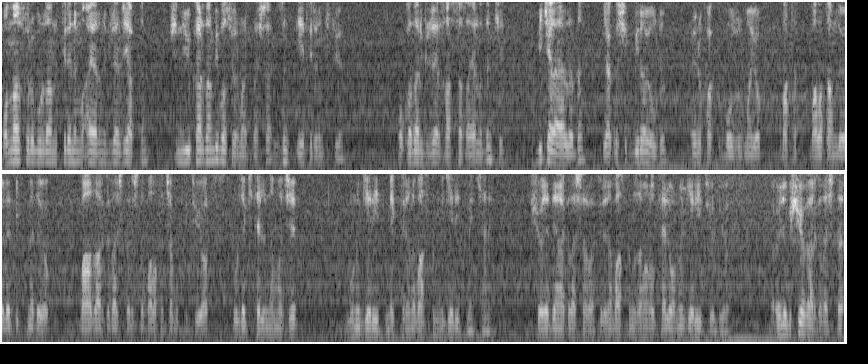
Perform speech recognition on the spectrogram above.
Ondan sonra buradan frenimin ayarını güzelce yaptım. Şimdi yukarıdan bir basıyorum arkadaşlar. Zınk diye freni tutuyor. O kadar güzel hassas ayarladım ki. Bir kere ayarladım. Yaklaşık bir ay oldu. En ufak bir bozulma yok. Balatamda öyle bitme de yok. Bazı arkadaşlar işte balata çabuk bitiyor. Buradaki telin amacı bunu geri itmek. Frene bastım mı geri itmek yani. Şöyle diyen arkadaşlar var. Frene bastığımız zaman o tel onu geri itiyor diyor. Öyle bir şey yok arkadaşlar.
